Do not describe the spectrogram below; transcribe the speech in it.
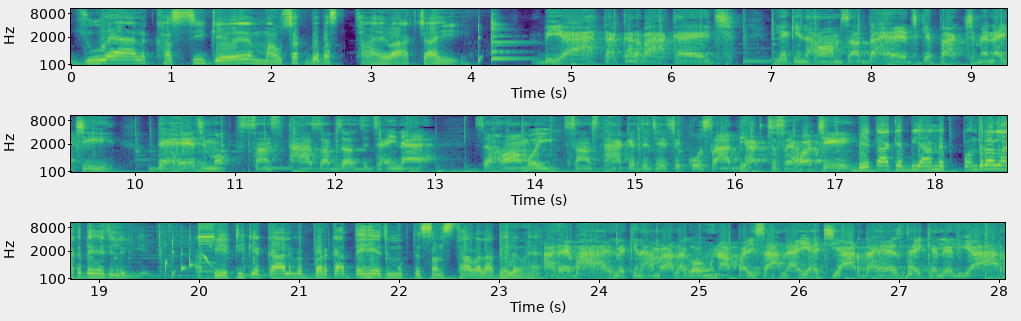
जुआल खस्सी के माउसक व्यवस्था हेबाक चाही। बियाह त करबाक अछि, लेकिन हम सब दहेज के पक्ष में नहीं छी। दहेज मुक्त संस्था सब जे छै से हम ओहि संस्था के जे छै से कोषाध्यक्ष सेहो छी। बेटा के बियाह में पंद्रह लाख दहेज लेलिए आ बेटी के काल में बड़का दहेज मुक्त संस्था वाला भेलौ हैं। अरे भाई लेकिन हमरा लग ओहुना पैसा नहीं अछि यार दहेज दे के लेल यार।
